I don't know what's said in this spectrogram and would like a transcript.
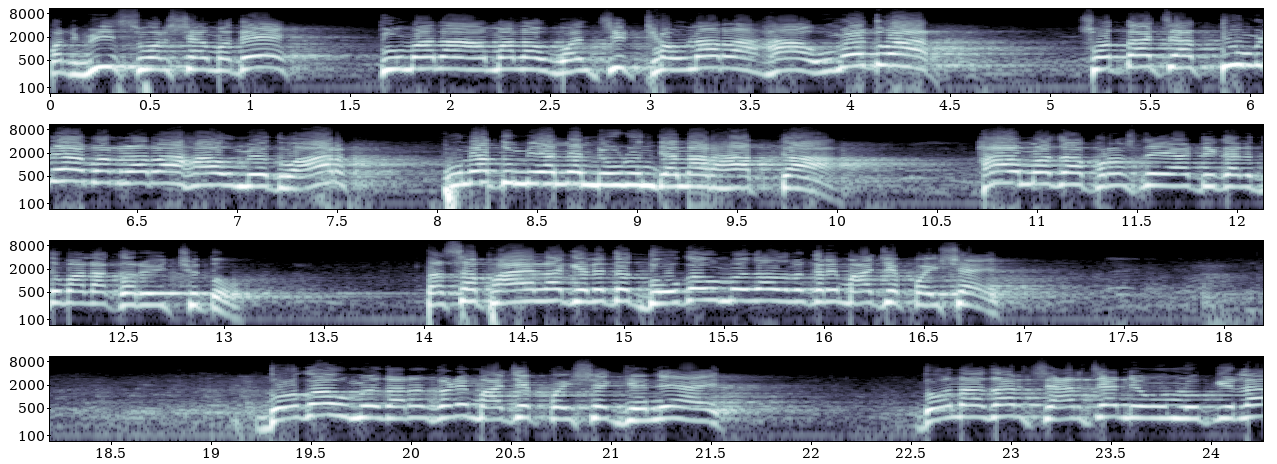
पण वीस वर्षामध्ये तुम्हाला आम्हाला वंचित ठेवणारा हा उमेदवार स्वतःच्या तुंबड्या भरणारा हा उमेदवार पुन्हा तुम्ही यांना निवडून देणार आहात का? हा माझा प्रश्न या ठिकाणी तुम्हाला करू इच्छितो. तसं पाहायला गेलं तर दोघं उमेदवारांकडे माझे पैसे आहेत. दोघं उमेदवारांकडे माझे पैसे घेणे आहेत. दोन हजार चारच्या निवडणुकीला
